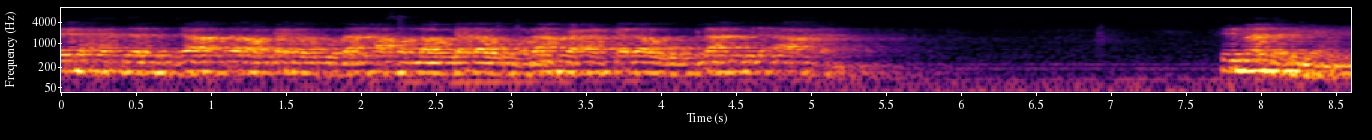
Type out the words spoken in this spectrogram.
يتحدث جاء ترى كذا وفلان حصل له كذا وفلان فعل كذا وفلان إلى آخره. في المجاليات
